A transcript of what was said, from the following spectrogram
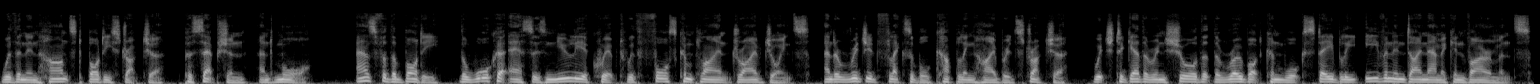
with an enhanced body structure, perception, and more. As for the body, the Walker S is newly equipped with force-compliant drive joints and a rigid flexible coupling hybrid structure, which together ensure that the robot can walk stably even in dynamic environments.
